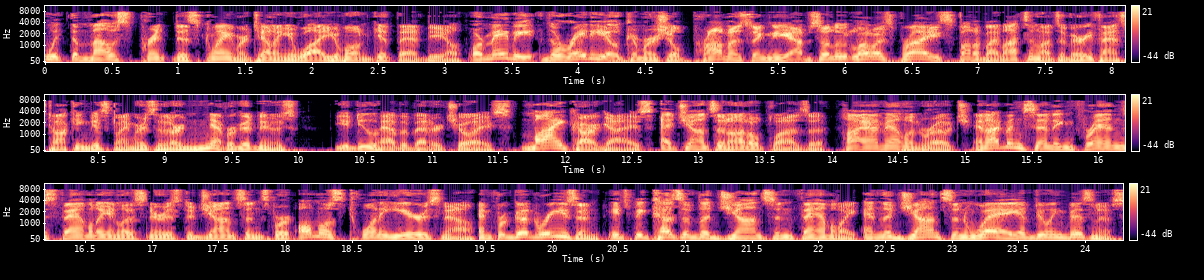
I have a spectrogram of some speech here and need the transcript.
With the mouse print disclaimer telling you why you won't get that deal. Or maybe the radio commercial promising the absolute lowest price, followed by lots and lots of very fast talking disclaimers that are never good news. You do have a better choice. My car guys at Johnson Auto Plaza. Hi, I'm Ellen Roach, and I've been sending friends, family, and listeners to Johnson's for almost 20 years now. And for good reason. It's because of the Johnson family and the Johnson way of doing business.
